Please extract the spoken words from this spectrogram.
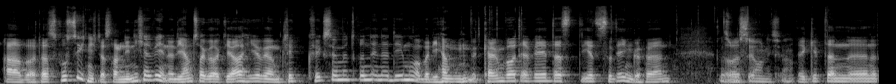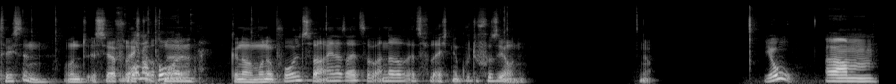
aber das wusste ich nicht, das haben die nicht erwähnt. Die haben zwar gesagt, ja, hier, wir haben Quicksil mit drin in der Demo, aber die haben mit keinem Wort erwähnt, dass die jetzt zu denen gehören. Das wusste ich auch nicht, ja. Ergibt dann äh, natürlich Sinn. Und ist ja vielleicht Monopol. auch eine, genau, Monopol zwar einerseits, aber andererseits vielleicht eine gute Fusion. Ja. Jo, ähm,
